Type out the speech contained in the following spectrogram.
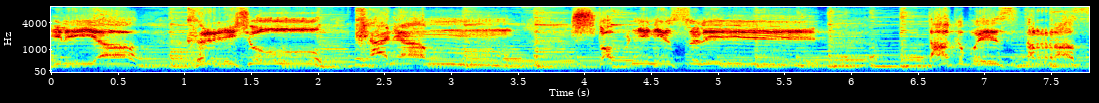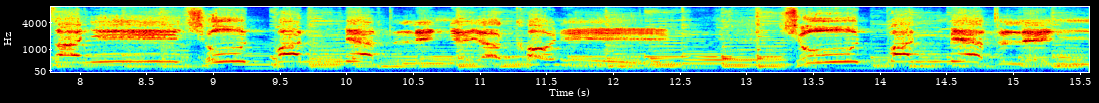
Или я кричу коням Чтоб не несли так быстро сани Чуть помедленнее кони Чуть помедленнее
